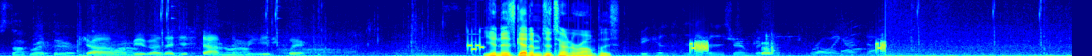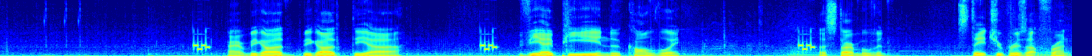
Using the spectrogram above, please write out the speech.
Stop right there. John, be advised, I just stopped Turn around. He's clear. Units, get him to turn around, please. Because it's an evidence room, but growing, I'm not. All right, we got we got the uh VIP in the convoy. Let's start moving. State troopers up front.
